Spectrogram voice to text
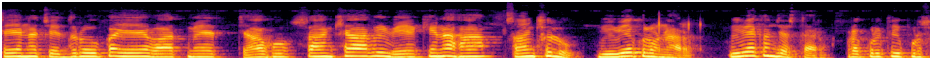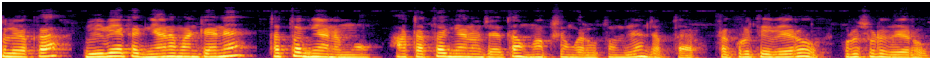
తేన చిద్రూపయేవాత్మేత్యాహు సాంఖ్యా వివేకిన. సాంఖ్యులు వివేకులు ఉన్నారు వివేకం చేస్తారు. ప్రకృతి పురుషుల యొక్క వివేక జ్ఞానం అంటేనే తత్వజ్ఞానము. ఆ తత్వజ్ఞానం చేత మోక్షం కలుగుతుంది అని చెప్తారు. ప్రకృతి వేరు పురుషుడు వేరు.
